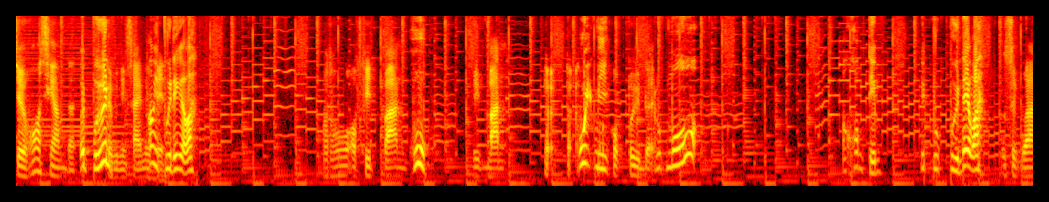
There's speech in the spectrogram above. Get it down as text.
เจอห้องเชียมแต่เอ้ยปืนเจอเป็นยังไงไม่เอ้ามีเป็นปืนได้ไงวะขอโทษออฟฟิศบ้านหูบิ๊กบ้านอุ้ยมีพกปืนด้วยลูกโม่เอาข้องเต็มเฮ้ยปืนปืนได้วะรู้สึกว่า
